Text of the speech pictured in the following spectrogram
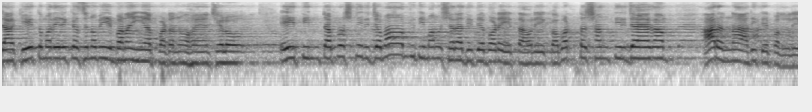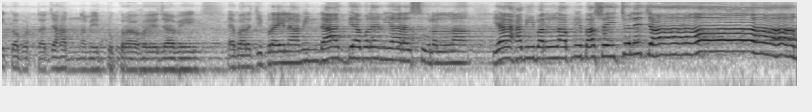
যাকে তোমাদের কাছে নবী বানাইয়া পাঠানো হয়েছিল। এই তিনটা প্রশ্নের জবাব যদি মানুষেরা দিতে পারে, তাহলে কবরটা শান্তির জায়গা। আর না দিতে পারলে কবরটা জাহান নামের টুকরা হয়ে যাবে। এবার জিব্রাইল আমিন ডাক দিয়া বলেন, ইয়া রাসূলুল্লাহ, ইয়া হাবিব আল্লাহ আপনি বাসায় চলে যান।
